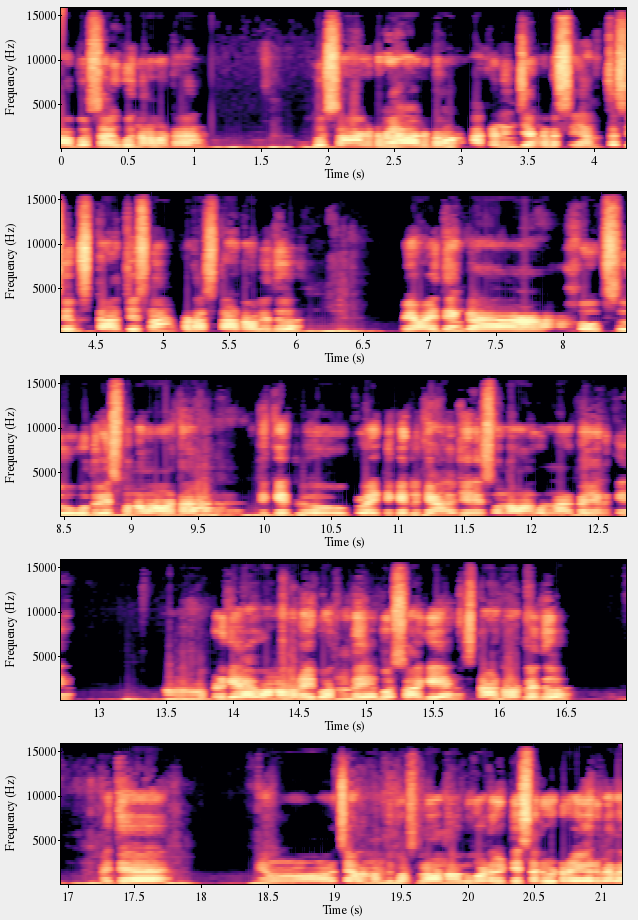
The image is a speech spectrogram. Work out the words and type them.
ఆ బస్సు ఆగిపోయింది అనమాట బస్సు ఆగటమే ఆగటం అక్కడ నుంచి అక్కడ ఎంతసేపు స్టార్ట్ చేసినా కూడా స్టార్ట్ అవ్వలేదు. మేమైతే ఇంకా హోప్స్ వదిలేసుకున్నాం అనమాట టికెట్లు ఫ్లైట్ టికెట్లు క్యాన్సిల్ చేసేసుకుందాం అనుకున్న టైంకి అప్పటికే వన్ అవర్ అయిపోతుంది బస్సు ఆగి స్టార్ట్ అవ్వట్లేదు. అయితే మేము చాలా మంది బస్సులో ఉన్న వాళ్ళు గొడవ పెట్టేశారు డ్రైవర్ మీద.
